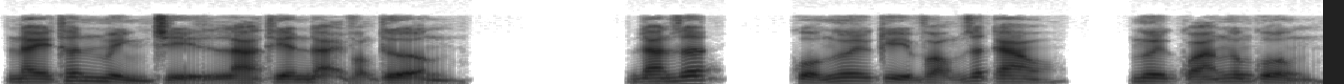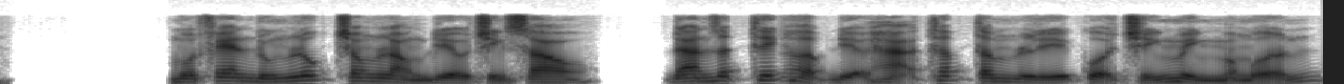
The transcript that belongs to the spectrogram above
này thân mình chỉ là thiên đại vọng tưởng đan rất, của ngươi kỳ vọng rất cao, ngươi quá ngông cuồng. Một phen đúng lúc trong lòng điều chỉnh sau, đan rất thích hợp địa hạ thấp tâm lý của chính mình mong muốn,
